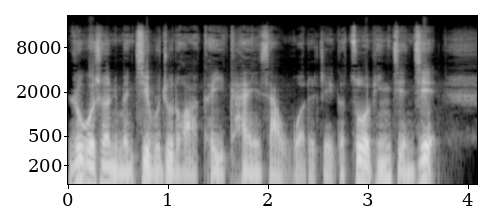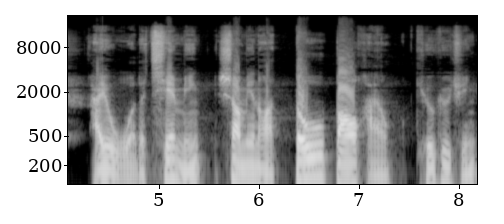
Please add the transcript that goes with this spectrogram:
如果说你们记不住的话，可以看一下我的这个作品简介，还有我的签名，上面的话都包含 QQ 群。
